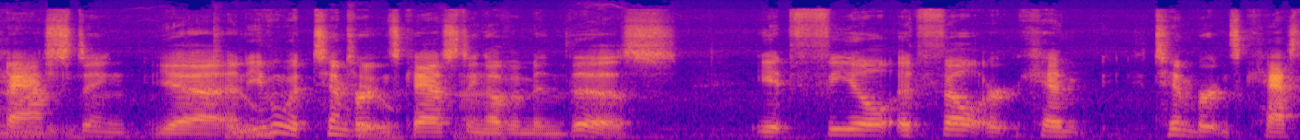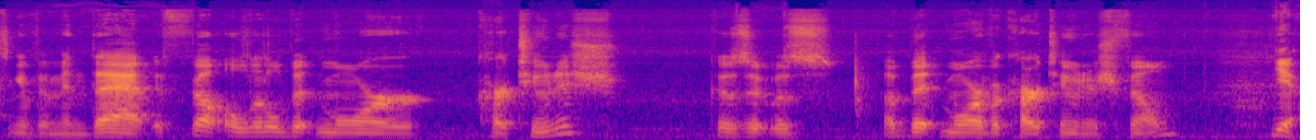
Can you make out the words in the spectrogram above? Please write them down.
casting, yeah, and even with Tim two. Burton's casting of him in this, it feel it felt or Tim Burton's casting of him in that it felt a little bit more cartoonish because it was a bit more of a cartoonish film. Yeah.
